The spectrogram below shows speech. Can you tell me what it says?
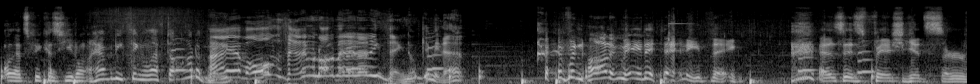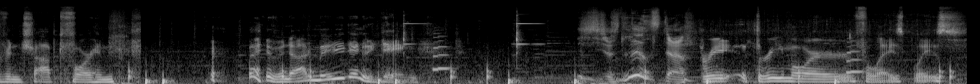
Well, that's because you don't have anything left to automate. I have all the. Th- I haven't automated anything. Don't give me that. I haven't automated anything. As his fish gets served and chopped for him. I haven't automated anything. Just little stuff. Three three more fillets, please.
